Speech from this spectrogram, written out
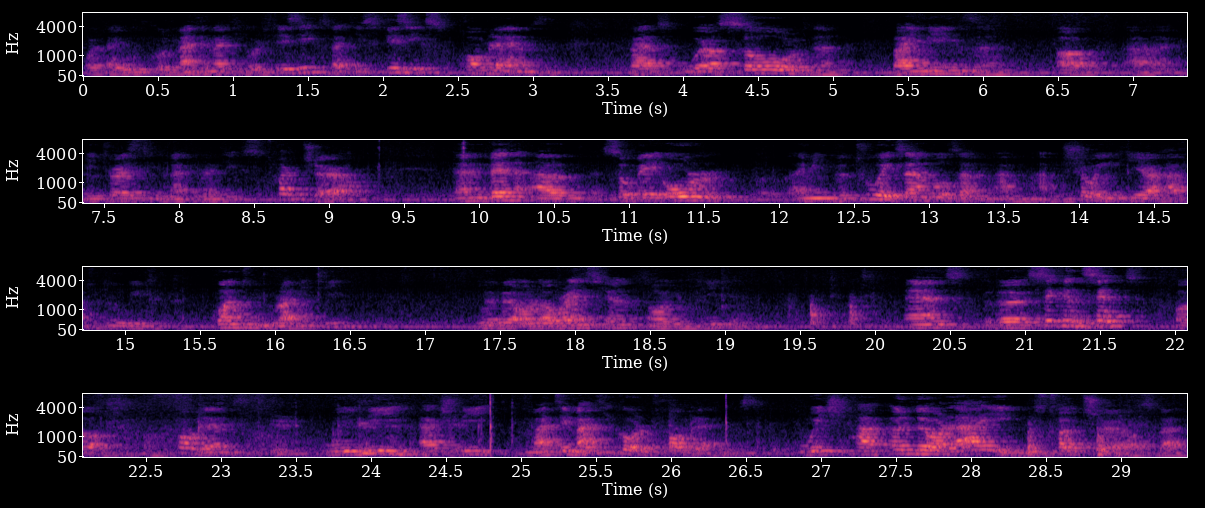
what I would call mathematical physics, that is physics problems that were solved by means of uh, interesting mathematical structure. And then, um, so they all, I mean, the two examples I'm, I'm, I'm, showing here have to do with quantum gravity, whether Lorentzian or Euclidean. And the second set of, problems will be actually mathematical problems which have underlying structures that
